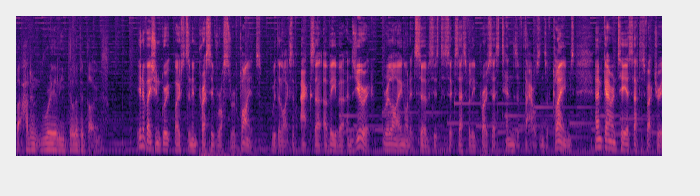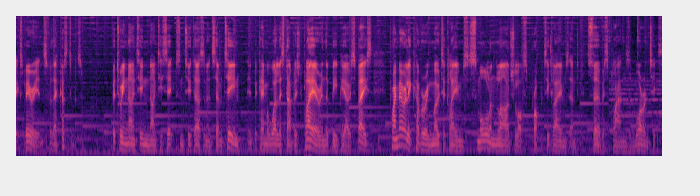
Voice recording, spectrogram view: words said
but hadn't really delivered those. Innovation Group boasts an impressive roster of clients, with the likes of AXA, Aviva, and Zurich relying on its services to successfully process tens of thousands of claims and guarantee a satisfactory experience for their customers. Between 1996 and 2017, it became a well established player in the BPO space, primarily covering motor claims, small and large loss property claims, and service plans and warranties.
